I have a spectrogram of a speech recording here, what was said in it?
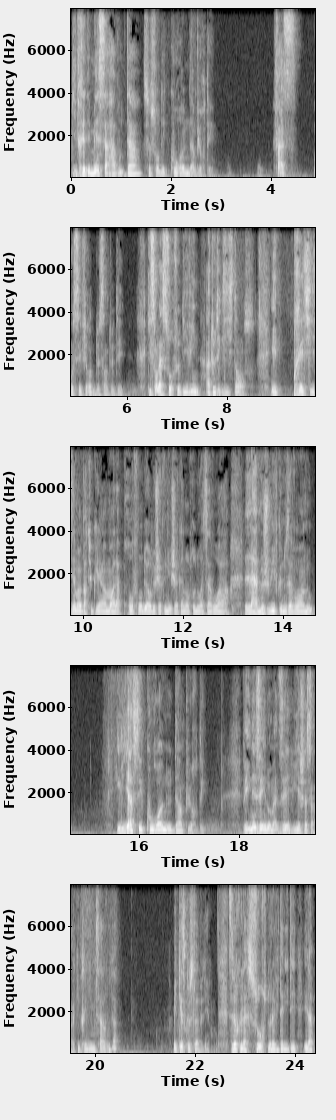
Kitré des Mesahavuta, ce sont des couronnes d'impureté. Face aux séphirotes de sainteté, qui sont la source divine à toute existence. Et précisément et particulièrement à la profondeur de chacune et chacun d'entre nous, à savoir l'âme juive que nous avons en nous, il y a ces couronnes d'impureté. Mais qu'est-ce que cela veut dire? C'est-à-dire que la source de la vitalité et la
